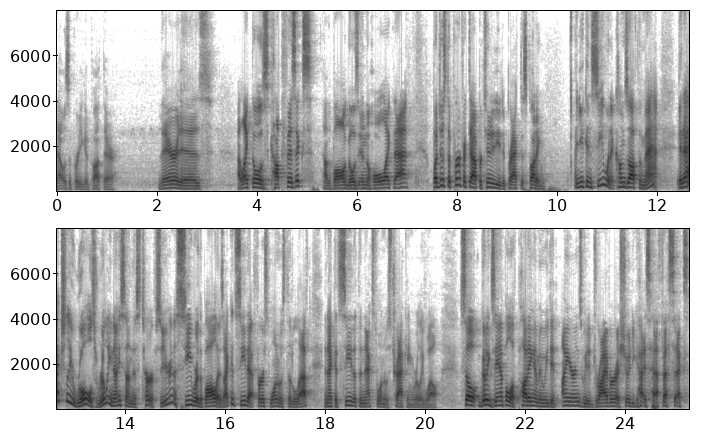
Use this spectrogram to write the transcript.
That was a pretty good putt there. There it is. I like those cup physics, how the ball goes in the hole like that, but just a perfect opportunity to practice putting. And you can see when it comes off the mat, it actually rolls really nice on this turf. So you're gonna see where the ball is. I could see that first one was to the left, and I could see that the next one was tracking really well. So good example of putting. I mean, we did irons, we did driver. I showed you guys FSX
